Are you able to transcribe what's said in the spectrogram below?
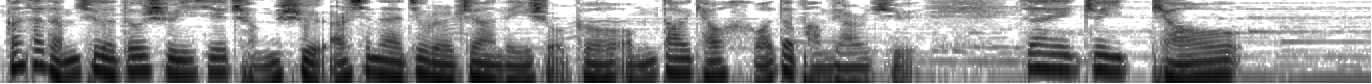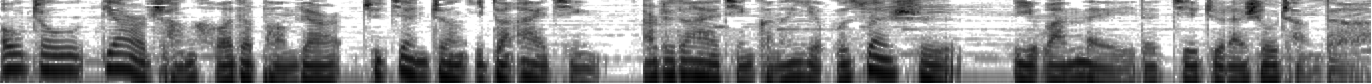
刚才咱们去的都是一些城市，而现在就着这样的一首歌，我们到一条河的旁边去，在这一条欧洲第二长河的旁边去见证一段爱情。而这段爱情可能也不算是以完美的结局来收场的。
